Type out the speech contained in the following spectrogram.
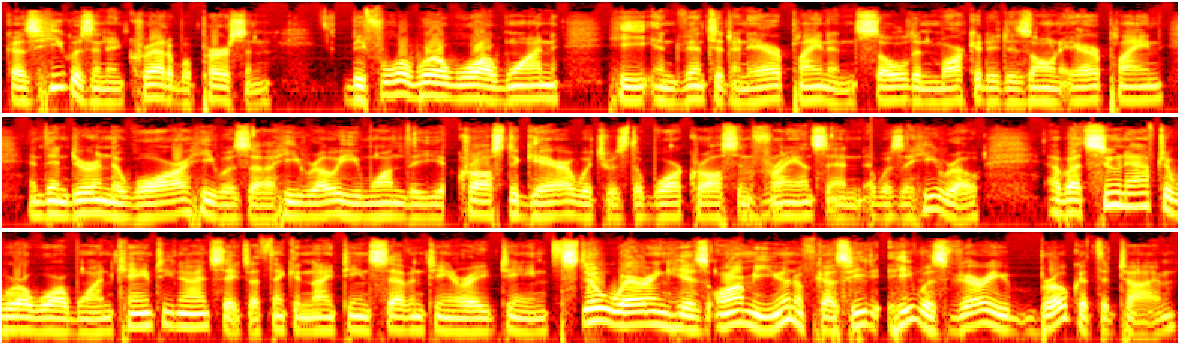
because he was an incredible person. Before World War One, he invented an airplane and sold and marketed his own airplane. And then during the war, he was a hero. He won the Cross de Guerre, which was the War Cross in France, and was a hero. Uh, But soon after World War One, came to the United States. I think in 1917 or 18, still wearing his army uniform because he he was very broke at the time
